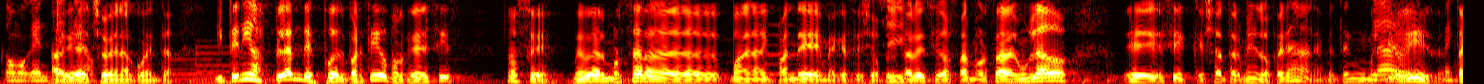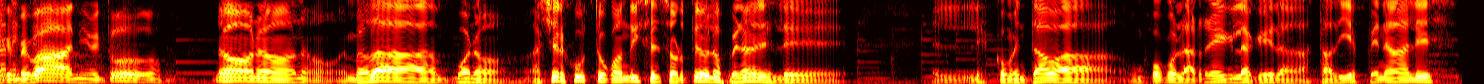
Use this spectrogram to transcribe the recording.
como que entendió. Había hecho bien la cuenta. ¿Y tenías plan después del partido? Porque decís, no sé, me voy a almorzar a la, la- Bueno, hay pandemia, qué sé yo, pero tal vez si vas a almorzar a algún lado, eh, decís que ya terminé los penales, me, tengo, me quiero ir, me hasta que me baño y todo. No, no, no. En verdad, bueno, ayer justo cuando hice el sorteo de los penales le, les comentaba un poco la regla, que era hasta 10 penales,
